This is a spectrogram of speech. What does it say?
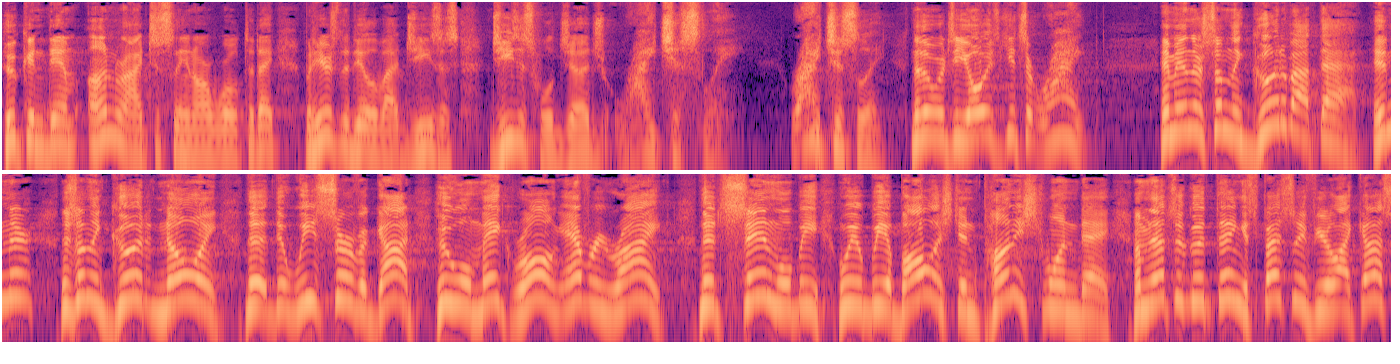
who condemn unrighteously in our world today. But here's the deal about Jesus Jesus will judge righteously. Righteously. In other words, he always gets it right. And man, there's something good about that, isn't there? There's something good knowing that, that we serve a God who will make wrong every right, that sin will be, will be abolished and punished one day. I mean, that's a good thing, especially if you're like us,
